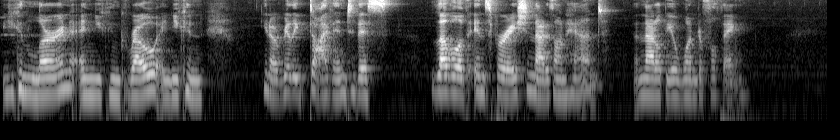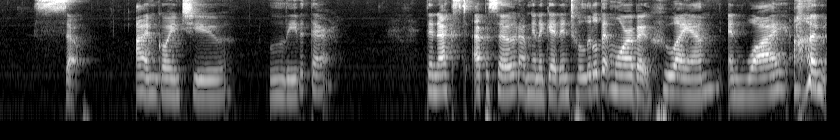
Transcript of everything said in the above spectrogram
you can learn and you can grow and you can, you know, really dive into this level of inspiration that is on hand, then that'll be a wonderful thing. So I'm going to leave it there. The next episode, I'm going to get into a little bit more about who I am and why I'm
